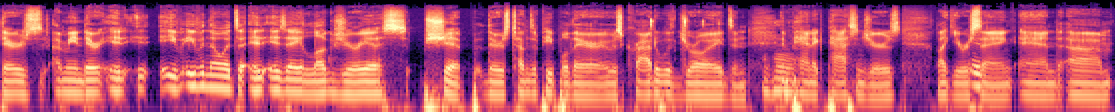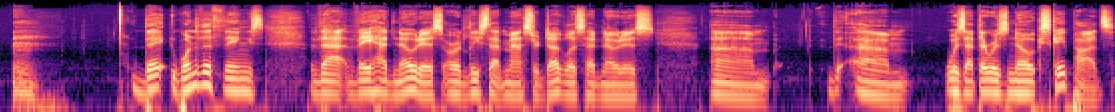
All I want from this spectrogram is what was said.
there's i mean there it, it even though it's a, it is a luxurious ship there's tons of people there it was crowded with droids and, and panicked passengers like you were Mm-hmm. It- saying and um they one of the things that they had noticed or at least that master douglas had noticed um th- um was that there was no escape pods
